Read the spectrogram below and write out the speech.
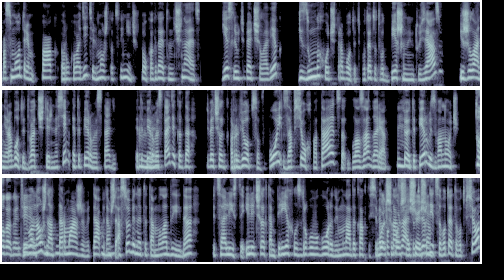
посмотрим, как руководитель может оценить, что когда это начинается. Если у тебя человек безумно хочет работать, вот этот вот бешеный энтузиазм и желание работать 24 на 7, это первая стадия. Это Мгм. первая стадия, когда у тебя человек рвется в бой, за все хватается, глаза горят. Все, это первый звоночек. О, как Его интересно. нужно Мгм. оттормаживать, да, потому Мгм. что особенно это там молодые, да, специалисты, или человек там переехал из другого города, ему надо как-то себя Больше, больше, показать, ещё, ещё. утвердиться, вот это вот все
